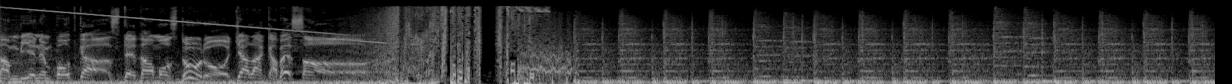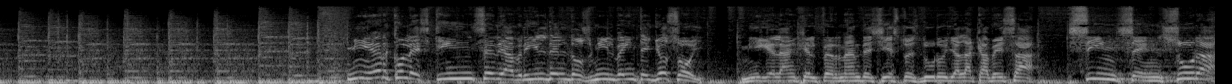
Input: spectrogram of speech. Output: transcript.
También en podcast te damos duro y a la cabeza. Miércoles 15 de abril del 2020 yo soy Miguel Ángel Fernández y esto es duro y a la cabeza sin censura.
